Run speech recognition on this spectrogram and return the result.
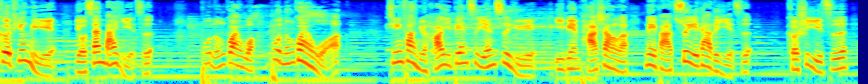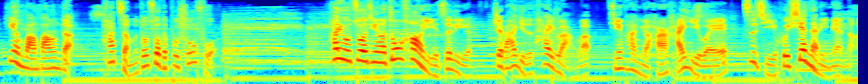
客厅里有三把椅子，不能怪我，不能怪我。金发女孩一边自言自语，一边爬上了那把最大的椅子。可是椅子硬邦邦的，她怎么都坐得不舒服。她又坐进了中号椅子里，这把椅子太软了，金发女孩还以为自己会陷在里面呢，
